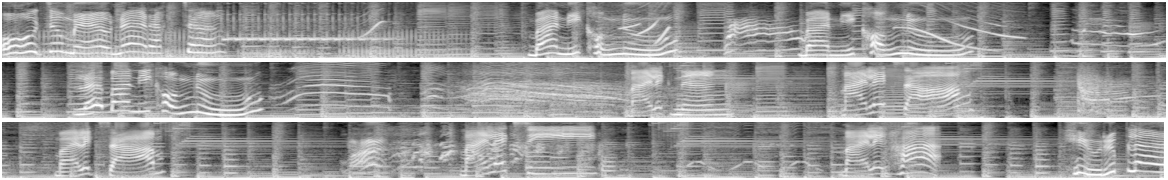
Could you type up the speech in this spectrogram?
โอ้ เจ้าแมวน่ารักจัง บ้านนี้ของหนู บ้านนี้ของหนู และบ้านนี้ของหนู หมายเลขหนึ่งหมายเลขสองหมายเลขสามหมายเลขสี่หมายเลขห้าหิวหรือเปล่า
